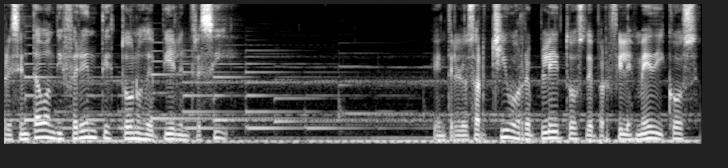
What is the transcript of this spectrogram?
presentaban diferentes tonos de piel entre sí. Entre los archivos repletos de perfiles médicos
